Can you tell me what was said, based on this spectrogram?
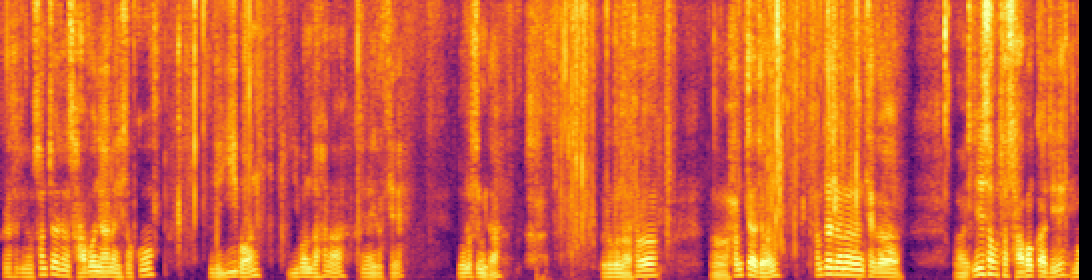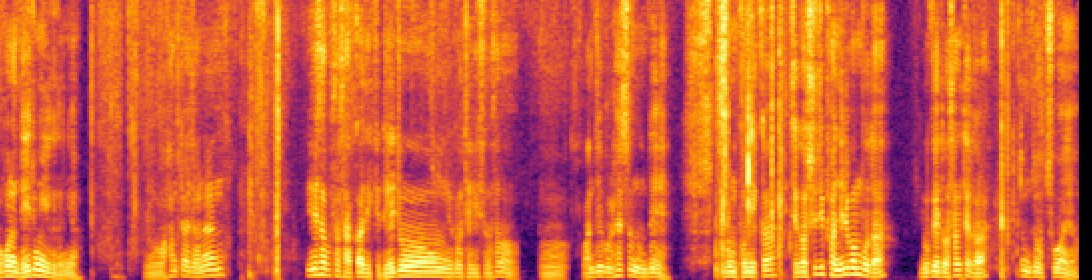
그래서 지금 선자전 4번이 하나 있었고 이제 2번 2번도 하나 그냥 이렇게 넣어놓습니다. 그러고 나서 어, 함자전. 함자전은 제가 어, 1서부터 4번까지. 요거는 4종이거든요. 요 함자전은 1서부터 4까지 이렇게 4종으로 돼 있어서 어, 완집을 했었는데 지금 보니까 제가 수집한 1번보다 요게 더 상태가 좀 더 좋아요.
